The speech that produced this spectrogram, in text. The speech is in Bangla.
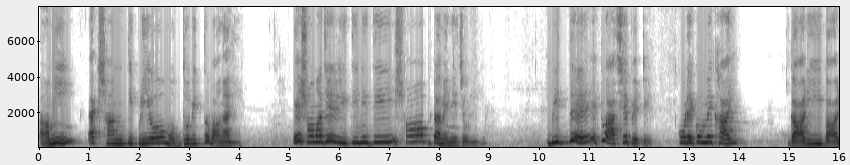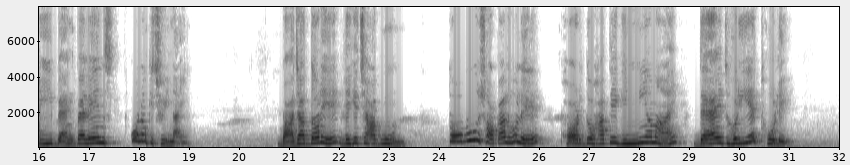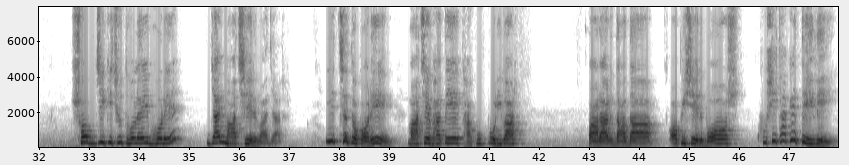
আমি এক শান্তিপ্রিয় মধ্যবিত্ত বাঙালি। এ সমাজের রীতিনীতি সবটা মেনে চলি। বিদ্যে একটু আছে পেটে, করে কমে খাই। গাড়ি, বাড়ি, ব্যাংক ব্যালেন্স কোনো কিছুই নাই। বাজার দরে লেগেছে আগুন। তবু সকাল হলে ফর্দ হাতে গিন্নি আমায় দেয় ধরিয়ে থলে। সবজি কিছু থলেই ভরে যাই মাছের বাজার। ইচ্ছে তো করে মাছে ভাতে থাকুক পরিবার। পাড়ার দাদা, অফিসের বস, খুশি থাকে তেলে।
